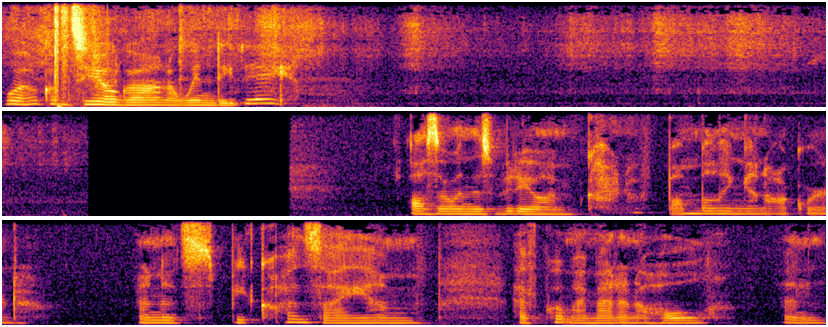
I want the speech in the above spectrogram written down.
Welcome to yoga on a windy day. Also, in this video, I'm kind of bumbling and awkward, and it's because I am. Um, I've put my mat in a hole and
